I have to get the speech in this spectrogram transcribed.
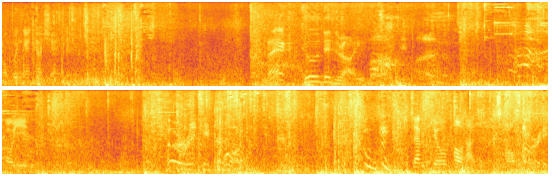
我不应该跳下来的。Back to the drawing board. 哦耶！Turret deployed. 这样丢炮塔真的超好。Turret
